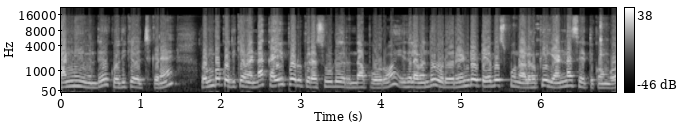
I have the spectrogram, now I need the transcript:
தண்ணி வந்து கொதிக்க வச்சுக்கிறேன். ரொம்ப கொதிக்க வேண்டாம். கை பொறுக்கிற சூடு இருந்தால் போகிறோம் இதில் வந்து ஒரு ரெண்டு டேபிள் ஸ்பூன் அளவுக்கு எண்ணெய் சேர்த்துக்கோங்க.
